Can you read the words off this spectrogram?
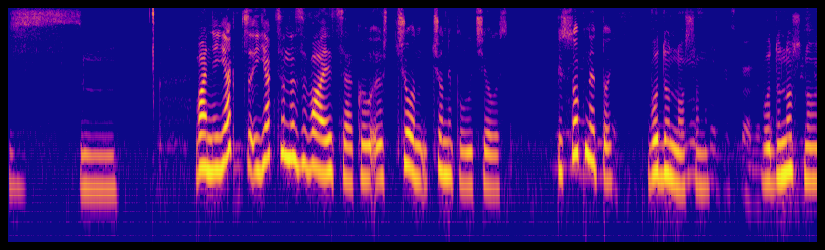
з. Ваня, як це, як це називається? коли- Що, що не вийшло? Пісок не той? Водоносено. Водоносного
